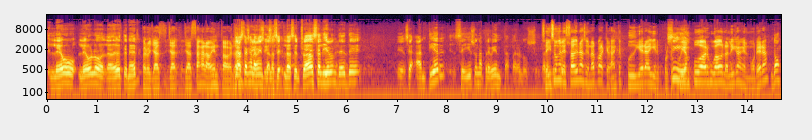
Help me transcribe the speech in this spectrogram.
Leo, Leo lo, la debe tener. Pero ya, ya, están a la venta, ¿verdad? Ya están a la venta. las, entradas salieron desde, eh, o sea, antier se hizo una preventa para los... se hizo en el Estadio Nacional para que la gente pudiera ir, porque bien pudo haber jugado la liga en el Morera. No.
